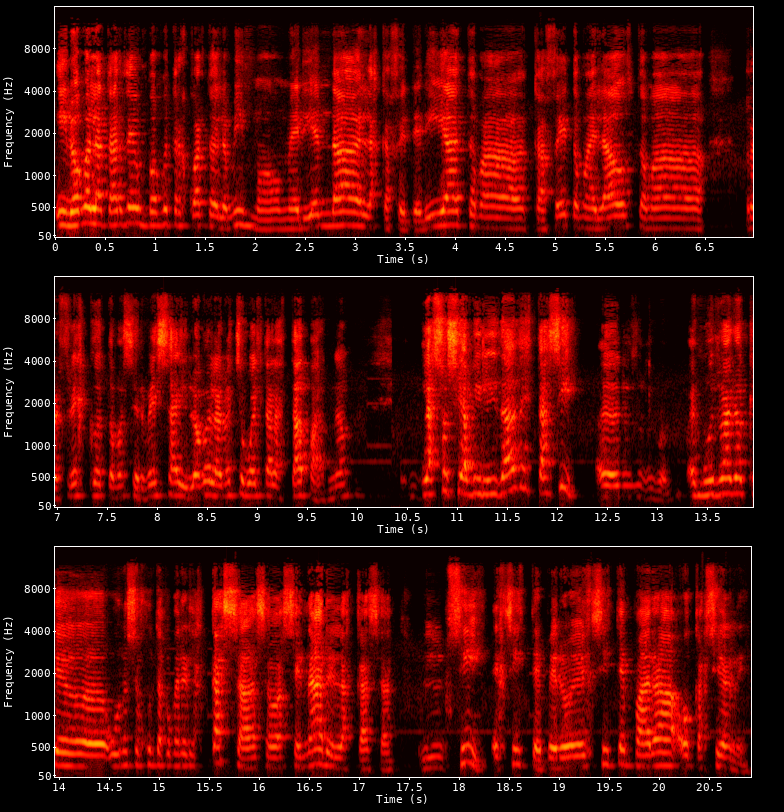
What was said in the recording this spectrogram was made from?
y luego en la tarde un poco tres cuartos de lo mismo, merienda en las cafeterías, toma café, toma helados, toma refresco, toma cerveza y luego en la noche vuelta a las tapas, ¿no? La sociabilidad está así. Es muy raro que uno se junta a comer en las casas o a cenar en las casas. Sí, existe, pero existe para ocasiones.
